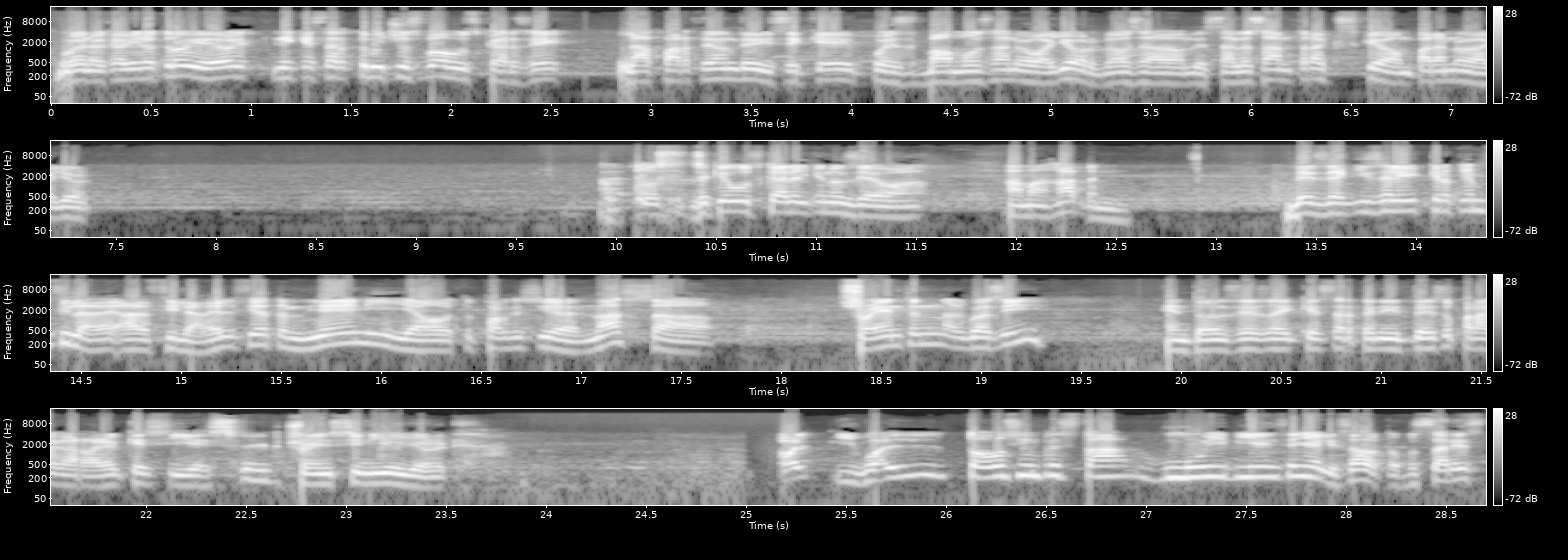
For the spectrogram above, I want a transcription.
Bueno, acá viene otro video tiene que estar truchos para buscarse la parte donde dice que pues vamos a Nueva York, ¿no? O sea, donde están los Amtraks que van para Nueva York. Entonces hay que buscar el que nos lleva a Manhattan. Desde aquí salí creo que en Filade- a Filadelfia también y a otra parte de ciudad más, a Trenton, algo así. Entonces hay que estar pendiente de eso para agarrar el que sí es Trains to New York. Igual- Igual todo siempre está muy bien señalizado, todo estar es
